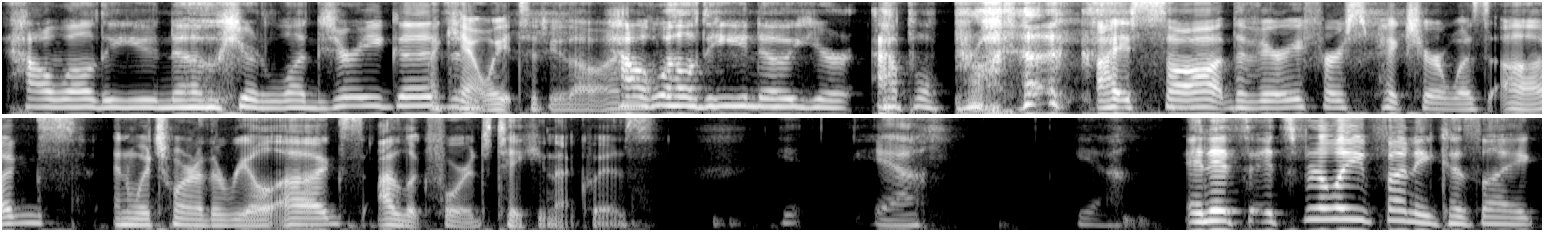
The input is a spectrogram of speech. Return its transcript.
how well do you know your luxury goods? I can't wait to do that one. How well do you know your Apple products? I saw the very first picture was Uggs and which one are the real Uggs. I look forward to taking that quiz. Yeah. Yeah. And it's it's really funny cuz like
